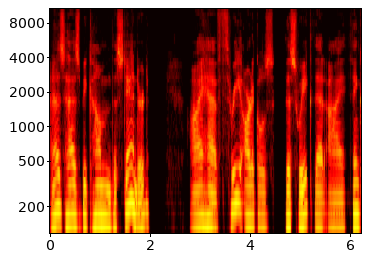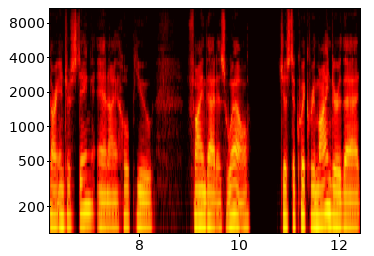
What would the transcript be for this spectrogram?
As has become the standard, I have three articles this week that I think are interesting, and I hope you find that as well. Just a quick reminder that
